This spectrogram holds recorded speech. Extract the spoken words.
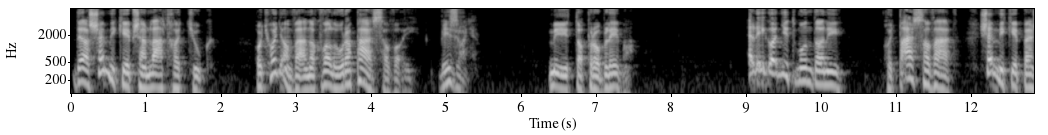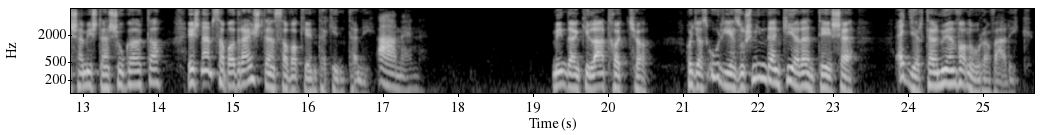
De azt semmiképp sem láthatjuk, hogy hogyan válnak valóra Pál szavai. Bizony. Mi itt a probléma? Elég annyit mondani, hogy Pál szavát semmiképpen sem Isten sugalta, és nem szabad rá Isten szavaként tekinteni. Ámen. Mindenki láthatja, hogy az Úr Jézus minden kijelentése egyértelműen valóra válik.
